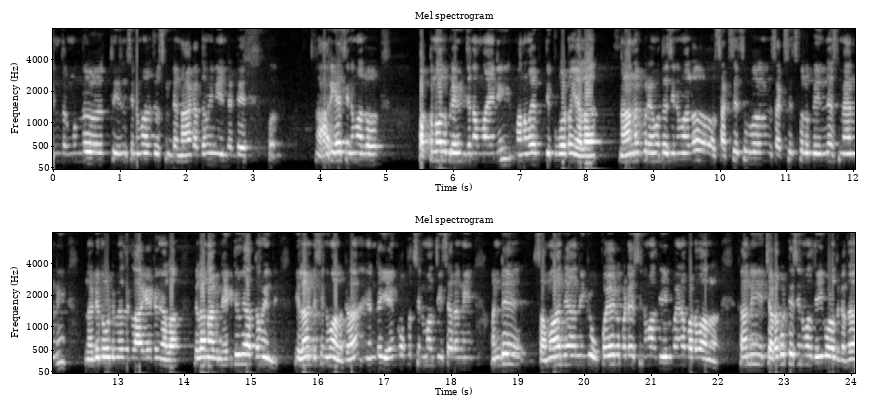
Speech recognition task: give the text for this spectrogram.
ఇంతకు ముందు తీసిన సినిమాలు చూసుకుంటే నాకు అర్థమైంది ఏంటంటే ఆర్య సినిమాలో పక్కన వాళ్ళు ప్రేమించిన అమ్మాయిని మన వైపు తిప్పుకోవడం ఎలా? నాన్నకు ప్రేమతో సినిమాలో సక్సెస్ఫుల్ సక్సెస్ఫుల్ బిజినెస్ మ్యాన్ని నడి రోడ్డు మీదకి లాగేయటం ఎలా? ఇలా నాకు నెగిటివ్గా అర్థమైంది. ఇలాంటి సినిమాలక? అంటే ఏం గొప్ప సినిమాలు తీశారని? అంటే సమాజానికి ఉపయోగపడే సినిమాలు తీయకపోయినా పర్వాలా? కానీ చెడగొట్టే సినిమాలు తీయకూడదు కదా?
